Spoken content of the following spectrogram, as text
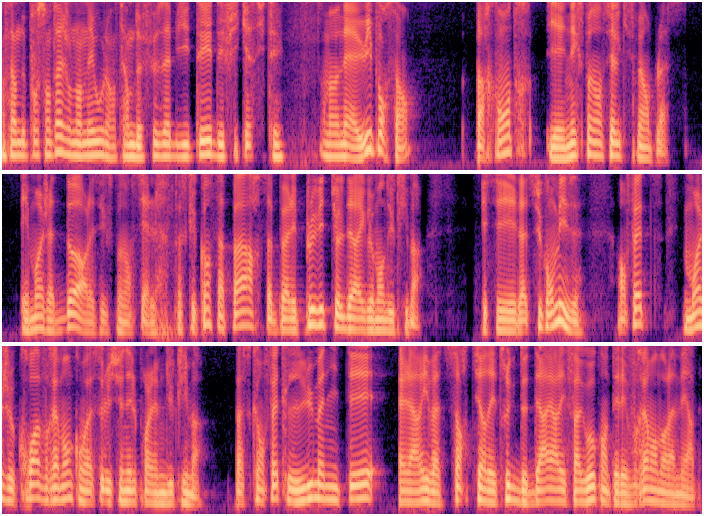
En termes de pourcentage, on en est où là En termes de faisabilité, d'efficacité? On en est à 8%. Par contre, il y a une exponentielle qui se met en place. Et moi, j'adore les exponentielles. Parce que quand ça part, ça peut aller plus vite que le dérèglement du climat. Et c'est là-dessus qu'on mise. En fait, moi, je crois vraiment qu'on va solutionner le problème du climat. Parce qu'en fait, l'humanité, elle arrive à sortir des trucs de derrière les fagots quand elle est vraiment dans la merde.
